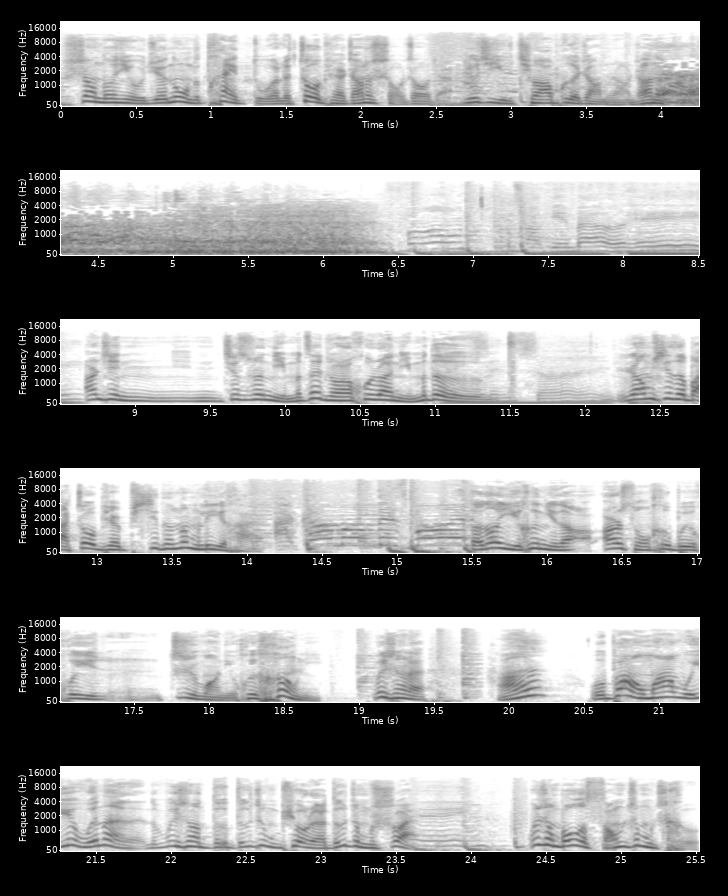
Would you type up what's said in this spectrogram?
上东西我觉得弄的太多了，照片真的少照点，尤其有强迫症的人，真的。而且你你就是说你们这种人会让你们的，人们现在把照片 P 的那么厉害，等到以后你的儿孙会不会会质问你，会恨你？为啥呢？啊，我爸我妈我爷我奶奶为啥都都这么漂亮，都这么帅？为什么把我生这么丑？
